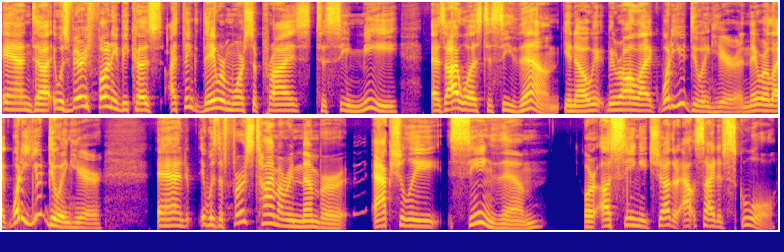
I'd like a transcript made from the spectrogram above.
And uh, it was very funny because I think they were more surprised to see me as I was to see them. You know, we, we were all like, What are you doing here? And they were like, What are you doing here? And it was the first time I remember actually seeing them or us seeing each other outside of school.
